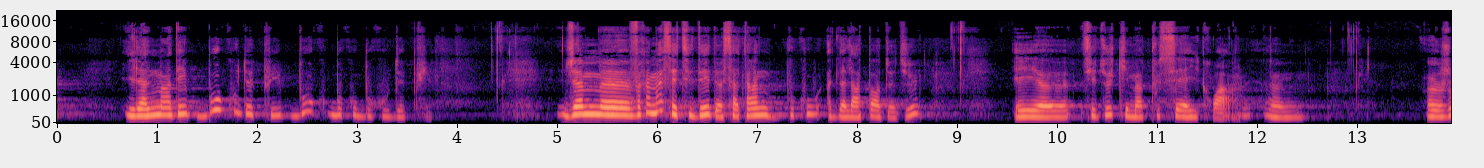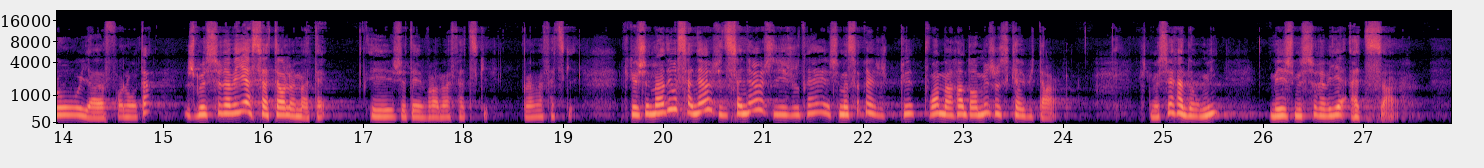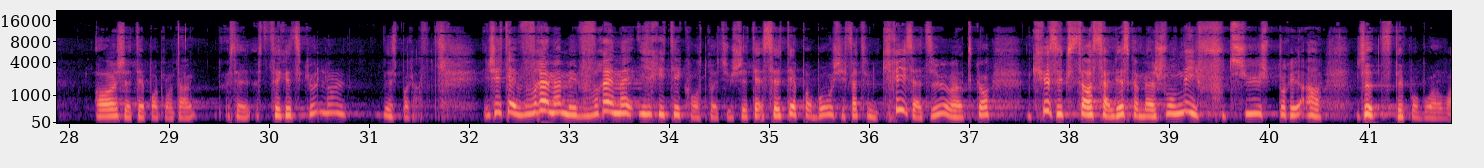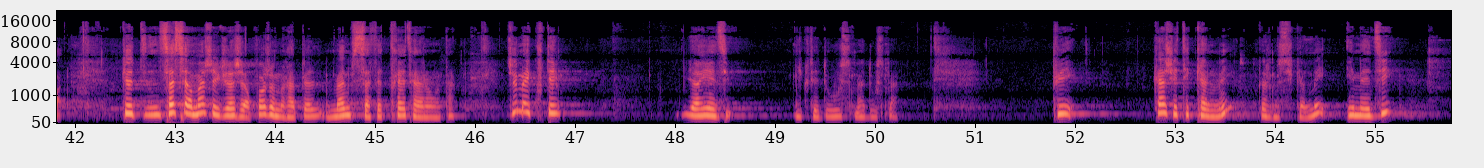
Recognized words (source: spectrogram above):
Il a demandé beaucoup de pluie, beaucoup, beaucoup, beaucoup de pluie. J'aime euh, vraiment cette idée de s'attendre beaucoup de la part de Dieu. Et euh, c'est Dieu qui m'a poussé à y croire. Euh, un jour, il y a pas longtemps, je me suis réveillée à 7 heures le matin et j'étais vraiment fatiguée, vraiment fatiguée. Puis je demandais au Seigneur, j'ai dit, Seigneur, je, dis, je voudrais, je me suis que je puisse pouvoir me rendormir jusqu'à 8 heures. Je me suis rendormie, mais je me suis réveillée à 10 heures. Oh, j'étais pas contente. C'était ridicule, là, mais c'est pas grave. J'étais vraiment, mais vraiment irritée contre Dieu. C'était pas beau. J'ai fait une crise à Dieu, en tout cas, une crise existentialiste, comme ma journée est foutue. Je pourrais, ah, c'était pas beau à voir que, sincèrement, j'exagère pas, je me rappelle, même si ça fait très, très longtemps. Dieu m'a écouté. Il n'a rien dit. Il écoutait doucement, doucement. Puis, quand j'étais calmée, quand je me suis calmée, il m'a dit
